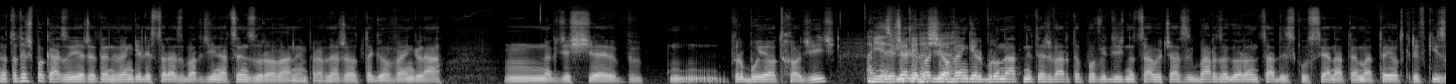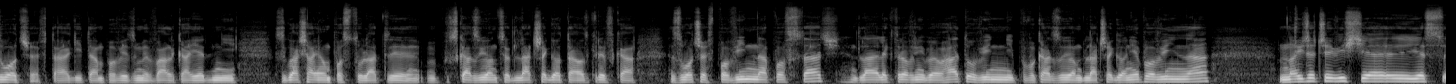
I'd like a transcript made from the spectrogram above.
No to też pokazuje, że ten węgiel jest coraz bardziej nacenzurowanym, prawda, że od tego węgla mm, no gdzieś się próbuje odchodzić. Jeżeli chodzi o węgiel brunatny, też warto powiedzieć, no cały czas bardzo gorąca dyskusja na temat tej odkrywki Złoczew, tak? I tam powiedzmy walka. Jedni zgłaszają postulaty wskazujące, dlaczego ta odkrywka Złoczew powinna powstać dla elektrowni Bełchatów, inni pokazują, dlaczego nie powinna. No i rzeczywiście jest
